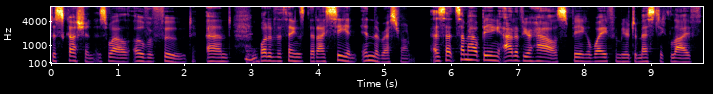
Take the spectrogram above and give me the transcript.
discussion as well over food. And mm-hmm. one of the things that I see in, in the restaurant is that somehow being out of your house, being away from your domestic life,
